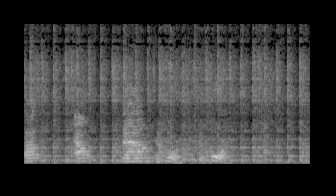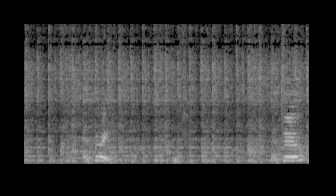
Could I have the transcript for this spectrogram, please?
Up, out, down, and four, And four. And three. Oops. And two.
